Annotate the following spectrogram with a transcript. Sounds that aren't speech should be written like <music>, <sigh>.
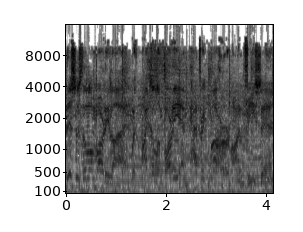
This is the Lombardi Line with Michael Lombardi and Patrick Maher on VSIN.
